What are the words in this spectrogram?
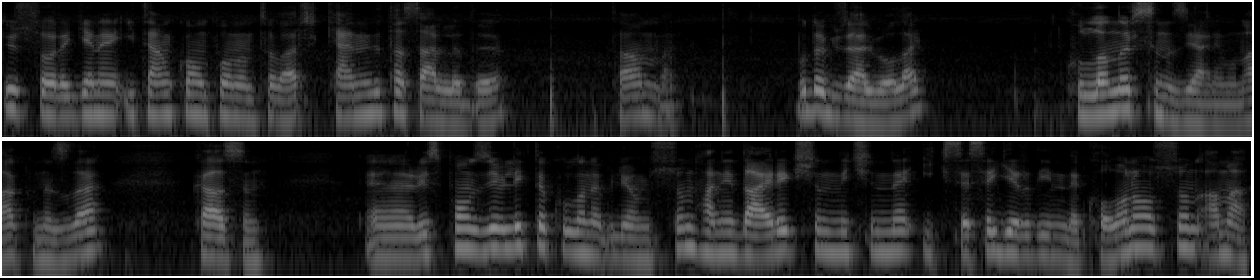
Düz sonra gene item komponenti var. Kendi tasarladığı. Tamam mı? Bu da güzel bir olay. Kullanırsınız yani bunu aklınızda kalsın. E, responsive'lik de kullanabiliyormuşsun. Hani direction'ın içinde XS'e girdiğinde kolon olsun ama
